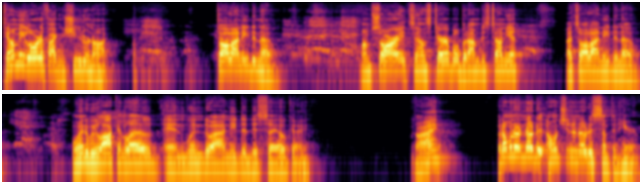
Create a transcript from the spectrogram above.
tell me, Lord, if I can shoot or not. That's all I need to know. I'm sorry, it sounds terrible, but I'm just telling you, that's all I need to know. When do we lock and load, and when do I need to just say, okay? All right? But I want to notice, I want you to notice something here.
